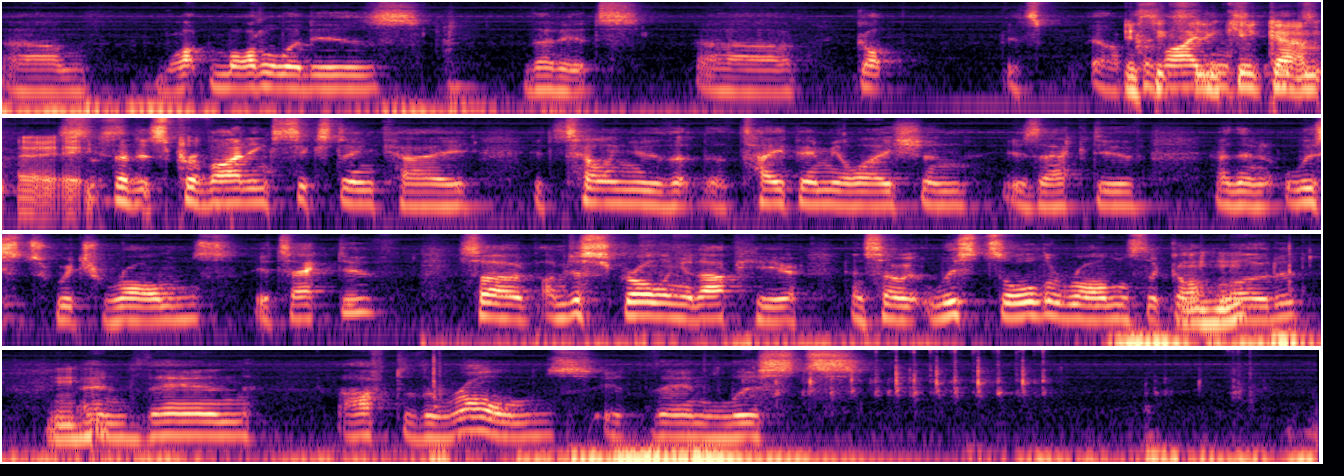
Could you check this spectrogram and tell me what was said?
um, what model it is, that it's uh, got, it's uh, It's providing 16K cam, it's- uh, that it's providing 16k. It's telling you that the tape emulation is active, and then it lists which ROMs it's active. So I'm just scrolling it up here, and so it lists all the ROMs that got Mhm. loaded, Mhm. and then after the ROMs, it then lists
